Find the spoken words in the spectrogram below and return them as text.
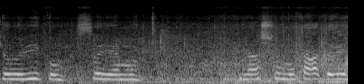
чоловіку своєму, нашому татові,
